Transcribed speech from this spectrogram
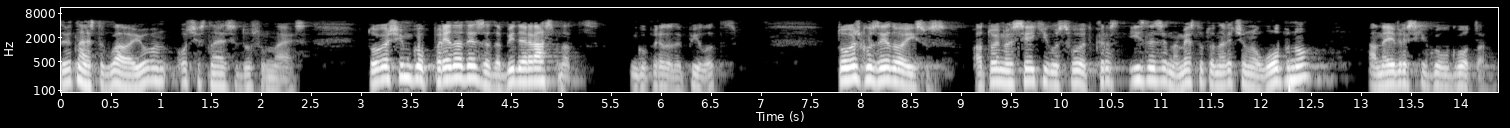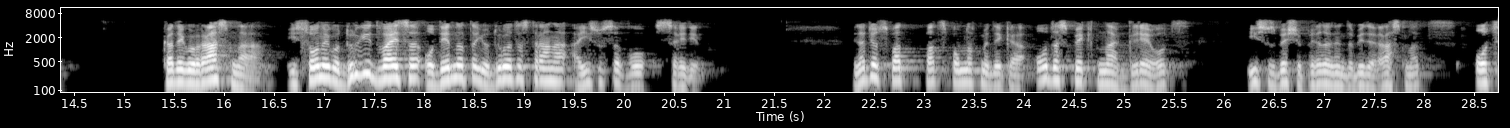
19 глава Јован, од 16 до 18. Тогаш им го предаде за да биде распнат, го предаде Пилот. Тогаш го зедоа Исус, а тој носејќи го својот крст, излезе на местото наречено Лобно, а на еврејски Голгота. Каде го распнаа и со него други двајца од едната и од другата страна, а Исуса во средина. Минатиот пат, пат спомнавме дека од аспект на греот Исус беше предаден да биде распнат од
